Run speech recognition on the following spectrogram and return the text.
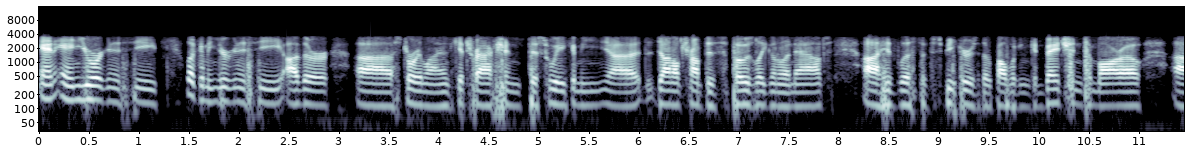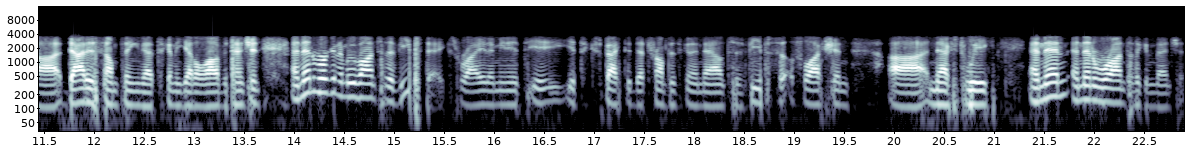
and and you are going to see. Look, I mean, you're going to see other uh, storylines get traction this week. I mean, uh, Donald Trump is supposedly going to announce uh, his list of speakers at the Republican convention tomorrow. Uh, that is something that's going to get a lot of attention, and then we're going to move on to the Veep stakes, right? I mean, it, it, it's expected that Trump is going to announce his Veep selection uh, next week, and then and then we're on to the convention.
